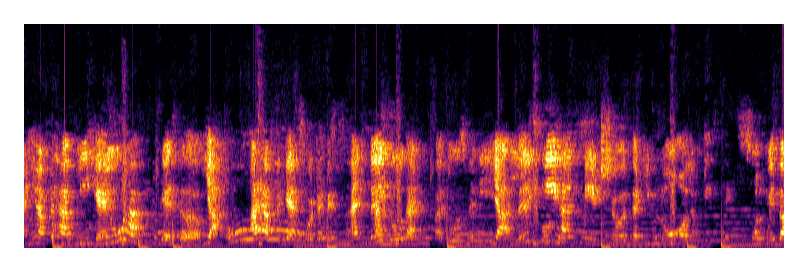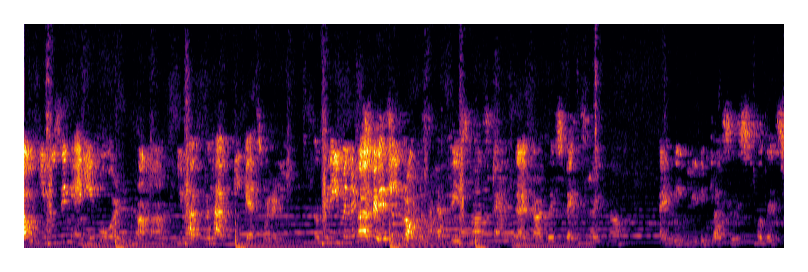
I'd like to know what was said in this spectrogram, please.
And you have to have me guess. You have to guess the. Yeah, Oh. I have to guess what it is. And this, I know that uh, those many. yeah, this he has made sure that you know all of these things. So Okay. without using any word, Uh-huh. you have to have me guess what it is. Three minutes, Uh, there's a problem. I have face mask and I can't wear specs right now. I need reading glasses for this.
